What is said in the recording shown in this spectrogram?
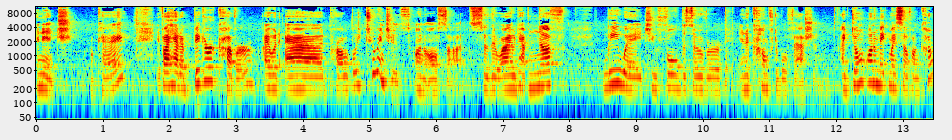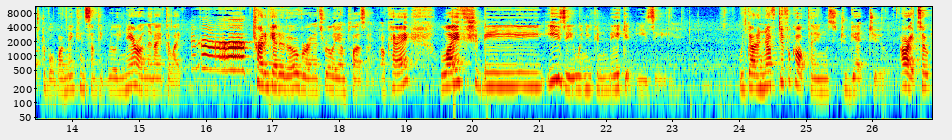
an inch, okay? If I had a bigger cover, I would add probably two inches on all sides so that I would have enough leeway to fold this over in a comfortable fashion. I don't want to make myself uncomfortable by making something really narrow and then I have to like ah, try to get it over and it's really unpleasant, okay? Life should be easy when you can make it easy. We've got enough difficult things to get to. All right, so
